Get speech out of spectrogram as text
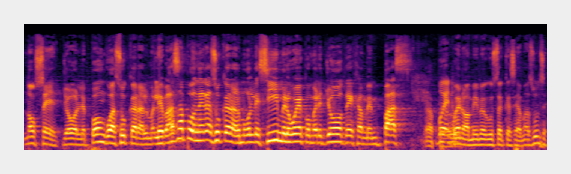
no sé, yo le pongo azúcar al mole. ¿Le vas a poner azúcar al mole? Sí, me lo voy a comer yo, déjame en paz. Ah, bueno, bueno, a mí me gusta que sea más dulce.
